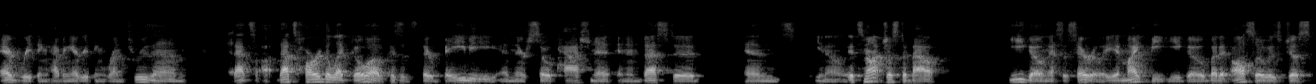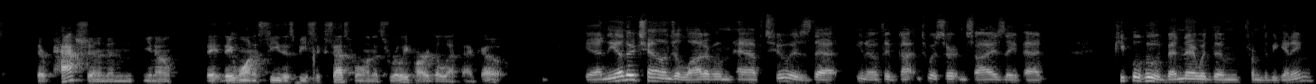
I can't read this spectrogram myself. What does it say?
everything, having everything run through them. That's that's hard to let go of because it's their baby and they're so passionate and invested. And you know, it's not just about ego necessarily. It might be ego, but it also is just their passion and you know they, they want to see this be successful and it's really hard to let that go. Yeah, and the other challenge a lot of them have too is that, you know, if they've gotten to a certain size, they've had people who have been there with them from the beginning,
